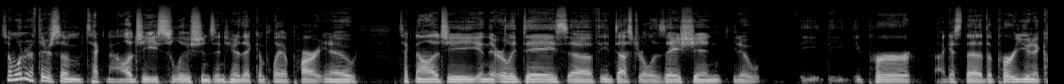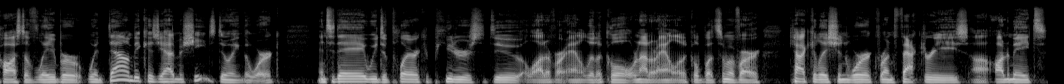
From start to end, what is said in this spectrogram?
So I wonder if there's some technology solutions in here that can play a part. You know, technology in the early days of the industrialization, you know, the, the, the per I guess the the per unit cost of labor went down because you had machines doing the work. And today we deploy our computers to do a lot of our analytical, or not our analytical, but some of our calculation work, run factories, uh, automate.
